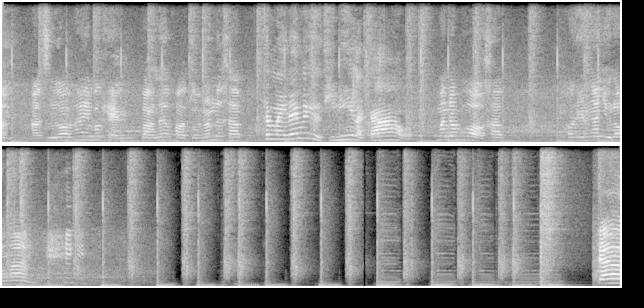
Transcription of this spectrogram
รอาซื้อเอาให้บ่แข็งฝากเนื้อฝากตัวนั่นเลยครับ ทำไมได้มาอยู่ที่นี่ล่ะก้าว มานำพ่อครับเขาเห็นงานอยู่โรงงาน ก้าว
